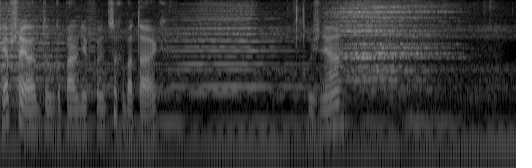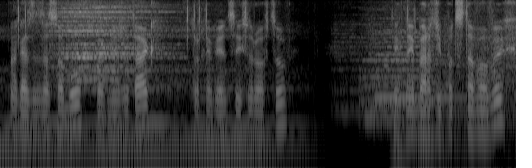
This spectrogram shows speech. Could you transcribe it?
Czy ja przejąłem tą kopalnię w końcu? Chyba tak. Kuźnia. Magazyn zasobów? Pewnie, że tak. Trochę więcej surowców. Tych najbardziej podstawowych.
